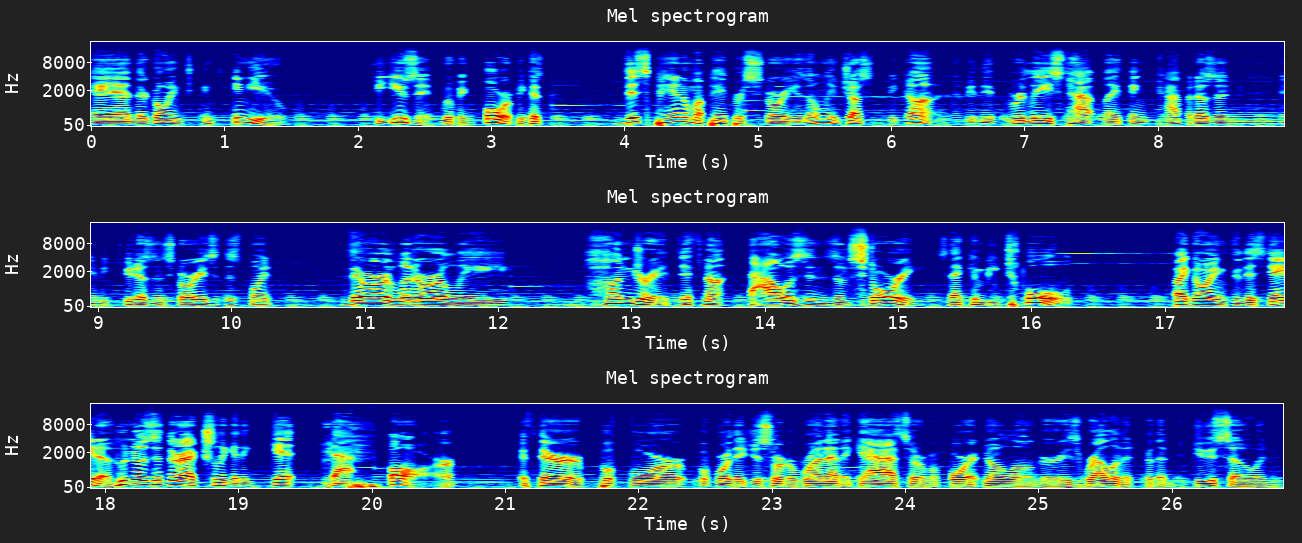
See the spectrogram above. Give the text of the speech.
and they're going to continue to use it moving forward because this Panama Papers story has only just begun. I mean, they've released half, I think, half a dozen, maybe two dozen stories at this point. There are literally hundreds, if not thousands, of stories that can be told by going through this data. Who knows if they're actually going to get that far? If they're before before they just sort of run out of gas, or before it no longer is relevant for them to do so, and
